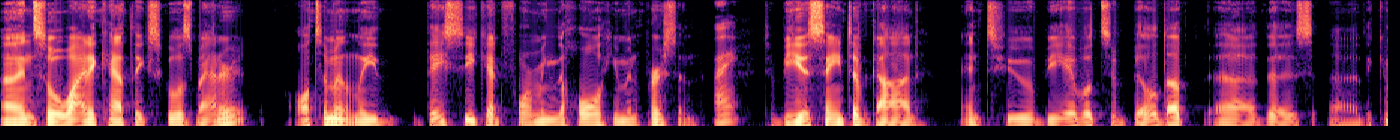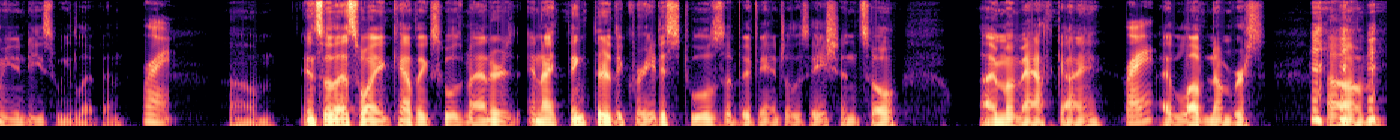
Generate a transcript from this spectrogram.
Uh, and so, why do Catholic schools matter? Ultimately, they seek at forming the whole human person right. to be a saint of God and to be able to build up uh, the, uh, the communities we live in. Right. Um, and so that's why Catholic schools matter. And I think they're the greatest tools of evangelization. So I'm a math guy. Right. I love numbers. Um,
